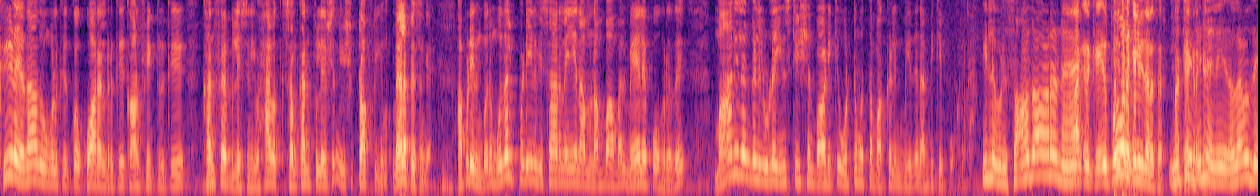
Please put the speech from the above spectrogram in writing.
கீழே ஏதாவது உங்களுக்கு குவாரல் இருக்குது கான்ஃப்ளிக்ட் இருக்குது confabulation you have some confabulation you should talk to you மேலே பேசுங்க. அப்படி இருக்கும்போது முதல் படியின் விசாரணையை நாம் நம்பாமல் மேலே போகிறது மாநிலங்களில் உள்ள இன்ஸ்டிடியூஷன் பாடிக்கு ஒட்டுமொத்த மக்களின் மீது நம்பிக்கை போகிறதா? இல்ல ஒரு சாதாரண பொதுவான கேள்வி தானே சார்? இல்லை. அதாவது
